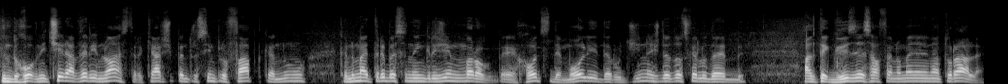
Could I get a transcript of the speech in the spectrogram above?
Înduhovnicirea verii noastre, chiar și pentru simplu fapt că nu, că nu mai trebuie să ne îngrijim, mă rog, de hoți, de moli, de rugine și de tot felul de alte gâze sau fenomene naturale.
